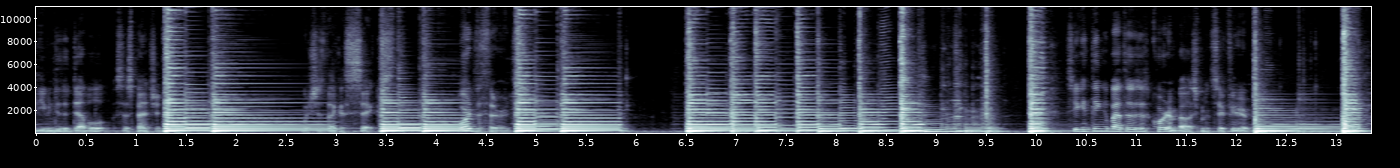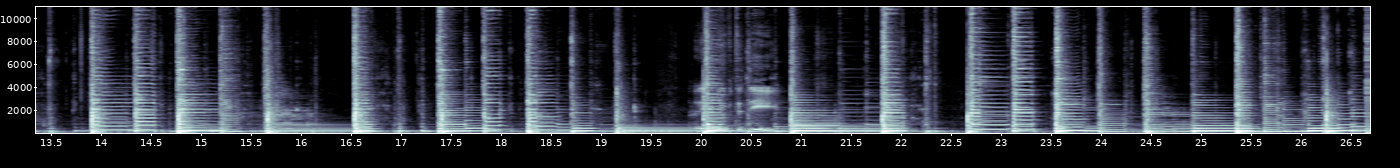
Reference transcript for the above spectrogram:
You can even do the double suspension, which is like a sixth, or the third. So you can think about those as chord embellishments. So if you're and then you move to D. You can just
